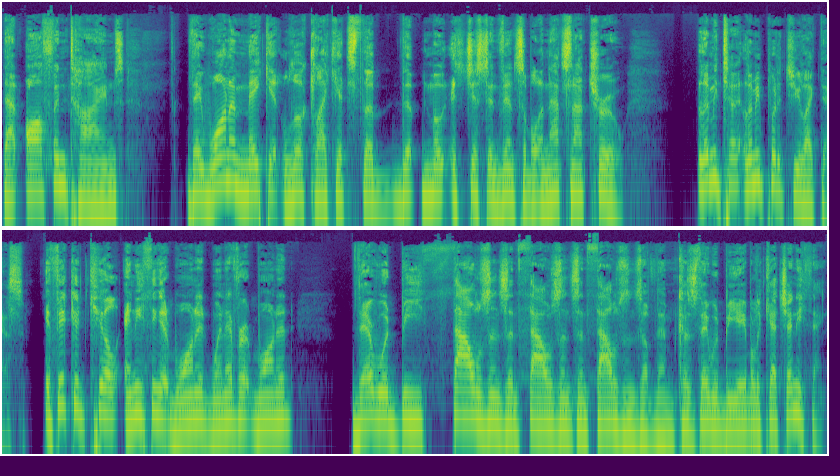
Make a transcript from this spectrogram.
that oftentimes they want to make it look like it's the the it's just invincible, and that's not true. Let me tell. Let me put it to you like this: If it could kill anything it wanted, whenever it wanted, there would be thousands and thousands and thousands of them because they would be able to catch anything.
